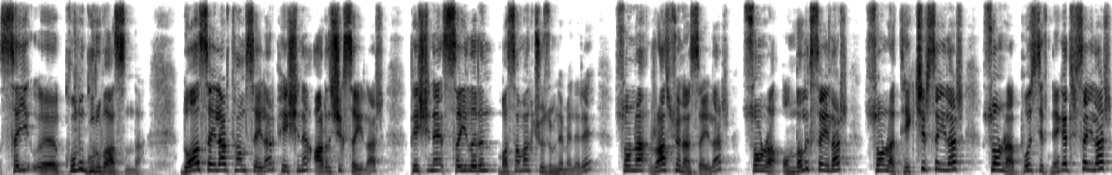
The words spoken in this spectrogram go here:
sayı e, konu grubu aslında. Doğal sayılar, tam sayılar, peşine ardışık sayılar, peşine sayıların basamak çözümlemeleri, sonra rasyonel sayılar, sonra ondalık sayılar, sonra tek çift sayılar, sonra pozitif negatif sayılar,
